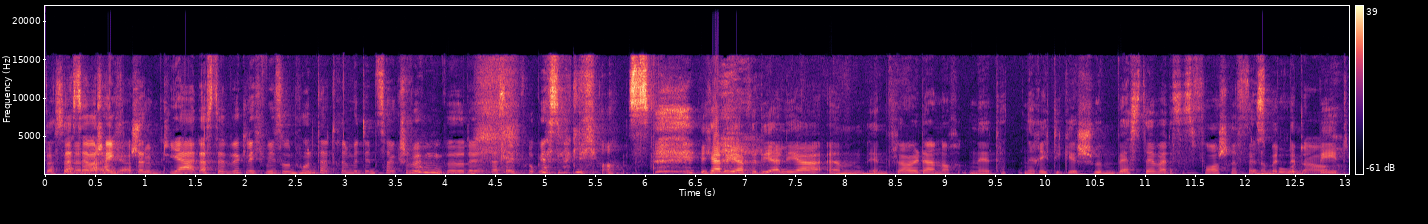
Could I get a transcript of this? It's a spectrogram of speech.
Dass er dann ein halbes Jahr schwimmt. ja, dass der wirklich wie so ein Hund da drin mit dem Zeug schwimmen würde. Dass er, ich probiere es wirklich aus. Ich hatte ja für die Alea ähm, in Florida noch eine, eine richtige Schwimmweste, weil das ist Vorschrift, wenn Fürs du mit Boot einem auch. Beet,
